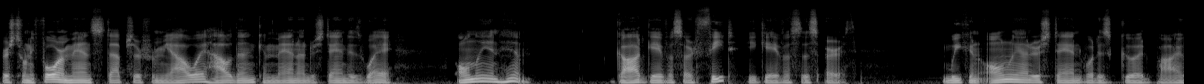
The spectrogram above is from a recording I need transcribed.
Verse 24 A man's steps are from Yahweh. How then can man understand his way? Only in him. God gave us our feet, he gave us this earth. We can only understand what is good by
